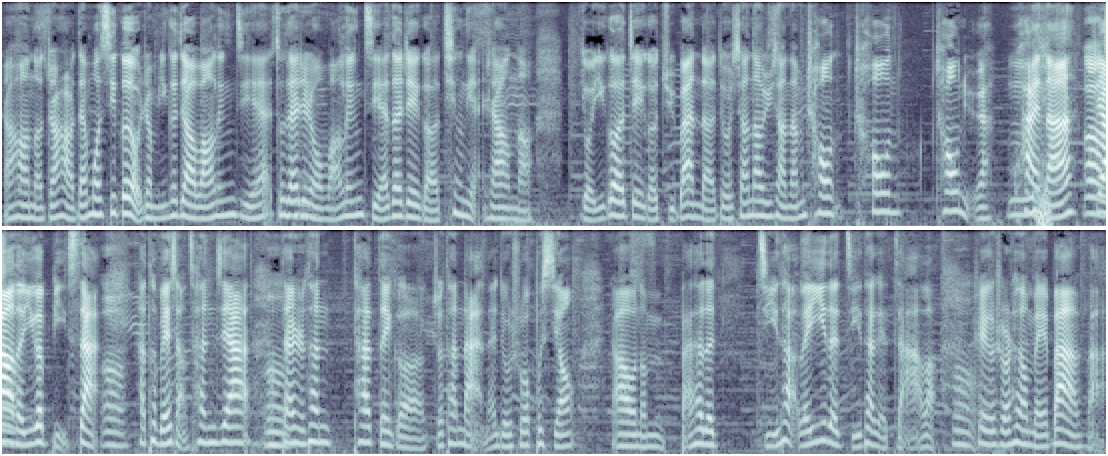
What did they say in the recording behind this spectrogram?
然后呢，正好在墨西哥有这么一个叫亡灵节，就在这种亡灵节的这个庆典上呢，有一个这个举办的，就相当于像咱们超超超女、快男 这样的一个比赛，他特别想参加，但是他他那个就他奶奶就说不行，然后呢，把他的。吉他唯一的吉他给砸了，嗯，这个时候他就没办法，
